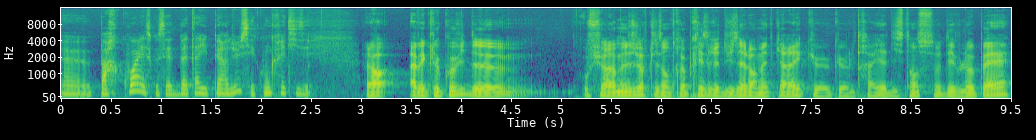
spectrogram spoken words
euh, Par quoi est-ce que cette bataille perdue s'est concrétisée Alors avec le Covid, euh, au fur et à mesure que les entreprises réduisaient leur mètre carré, que, le travail à distance se développait,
